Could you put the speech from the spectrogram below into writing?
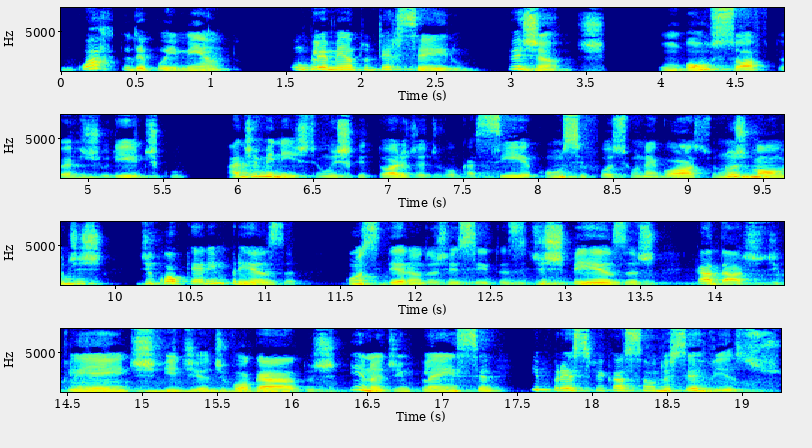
O quarto depoimento complementa o terceiro. Vejamos. Um bom software jurídico administra um escritório de advocacia como se fosse um negócio nos moldes de qualquer empresa, considerando as receitas e despesas, cadastro de clientes e de advogados, inadimplência e precificação dos serviços.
